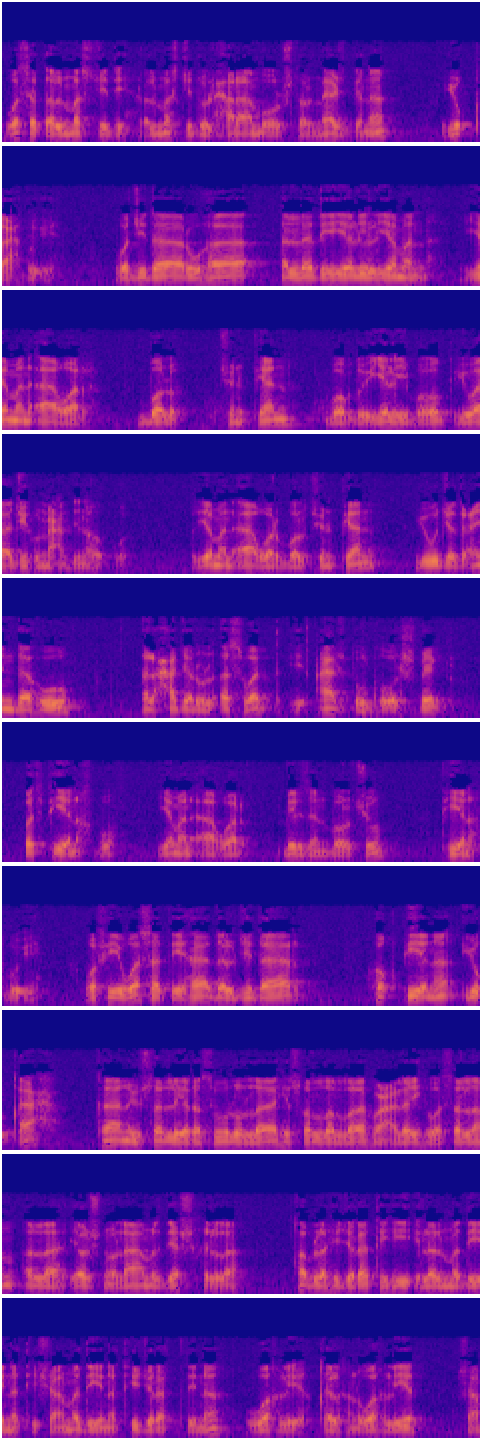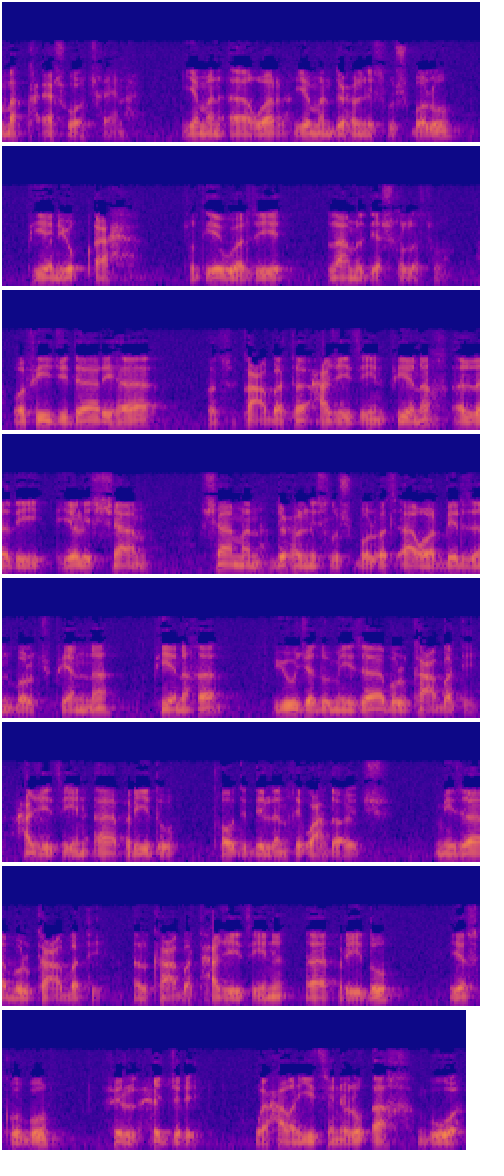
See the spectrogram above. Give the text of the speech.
وسط المسجد المسجد الحرام أولشتو الماجد جنا يقع دوئي. وجدارها الذي يلي اليمن. يمن آور بول شنو بيان بوغ دو يلي بوغ يواجه مع عندنا يمن آور بول شنو بيان يوجد عنده الحجر الأسود عاج طول شبك وت بينخبو يمن آور بيرزن بولشو بينخبو وفي وسط هذا الجدار هق بينا يقح كان يصلي رسول الله صلى الله عليه وسلم الله يلشنو لامز ديشخ الله قبل هجرته إلى المدينة شا مدينة هجرتنا وهلية قلخن وهلية شا مقع أشوال خينه. يمن آغور يمن دحل نسلش بلو بين يقح سنت إيه ورزي لامل ديشخلتو وفي جدارها كعبة حجيزين بينخ الذي يلي الشام شاما دحل نسلش بول أت آغور بيرزن بول بينا بينخ يوجد ميزاب الكعبة حجيزين آبريدو. تود دلن خي وحدايج. ميزاب الكعبة. الكعبة حجيزين آبريدو يسكب في الحجر. وحالا يتسنلو أخ جوا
